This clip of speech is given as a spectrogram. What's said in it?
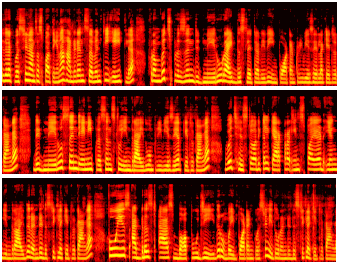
இதில் கொஸ்டின் ஆன்சர்ஸ் பார்த்தீங்கன்னா ஹண்ட்ரட் அண்ட் செவன்ட்டி எயிட்டில் from which present did Nehru write this letter இது இம்பார்ட்டன்ட் ப்ரீவியஸ் இயரில் கேட்டிருக்காங்க. Did Nehru send any presents to Indira இதுவும் ப்ரீவியஸ் இயர் கேட்டிருக்காங்க. Which historical character inspired young Indira இது ரெண்டு டிஸ்ட்ரிக்டில் கேட்டிருக்காங்க. Who is addressed as Bapuji இது ரொம்ப இம்பார்ட்டன்ட் கொஸ்டின் இது ரெண்டு டிஸ்ட்ரிக்டில் கேட்டிருக்காங்க.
